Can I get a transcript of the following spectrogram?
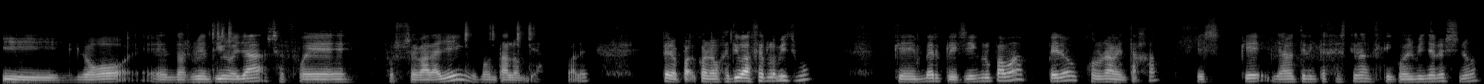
y luego en 2021 ya se fue, pues se va de allí y monta Lombia, ¿vale? Pero con el objetivo de hacer lo mismo que en Berkeley y en Grupama, pero con una ventaja, es que ya no tienen que gestionar 5.000 millones, sino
